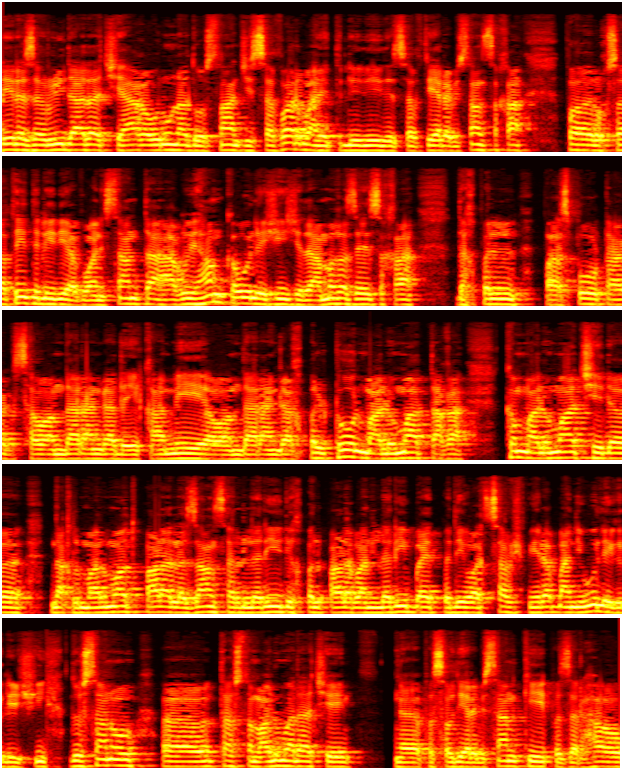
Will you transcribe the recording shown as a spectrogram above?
ډیره ضروری ده چې هغه ورونه دوستان چې سفر باندې تللي دي د سعودي عربستان څخه په رخصتۍ تللي دي افغانستان ته هغه هم کولای شي چې د هغه ځای څخه د خپل پاسپورت عکس او همدارنګه د اقامې او همدارنګه خپل ټول معلومات هغه کوم معلومات چې د نقل معلومات په اړه لزان سره لري د خپل پاړه باندې لري باید په دې واتس اپ شمیره باندې ولېږل شي دوستانو تاسو ته معلومه ده چې په سعودي عربستان کې په زرهاو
